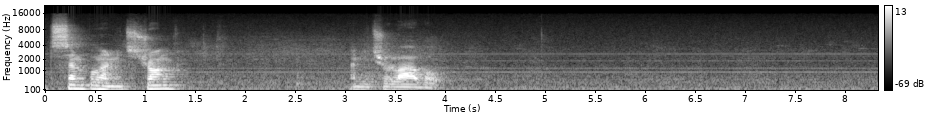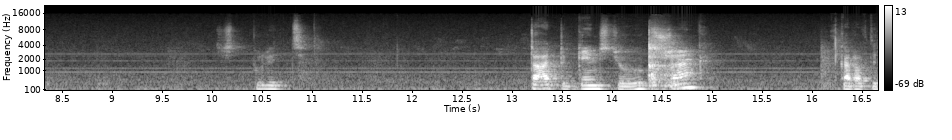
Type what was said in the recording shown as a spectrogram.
It's simple and it's strong and it's reliable. Just pull it tight against your hook shank cut off the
